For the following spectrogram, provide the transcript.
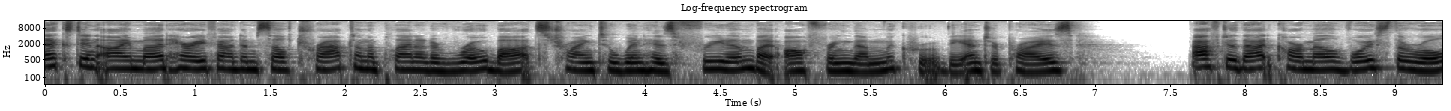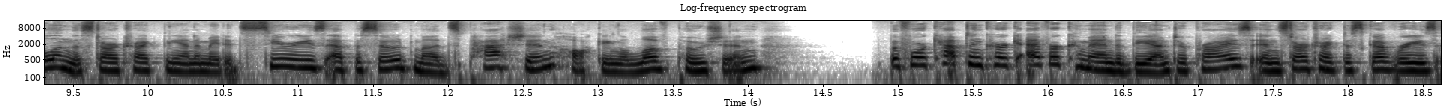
Next in I, Mudd, Harry found himself trapped on a planet of robots trying to win his freedom by offering them the crew of the Enterprise. After that, Carmel voiced the role in the Star Trek The Animated Series episode Mudd's Passion, hawking a love potion. Before Captain Kirk ever commanded the Enterprise, in Star Trek Discovery's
